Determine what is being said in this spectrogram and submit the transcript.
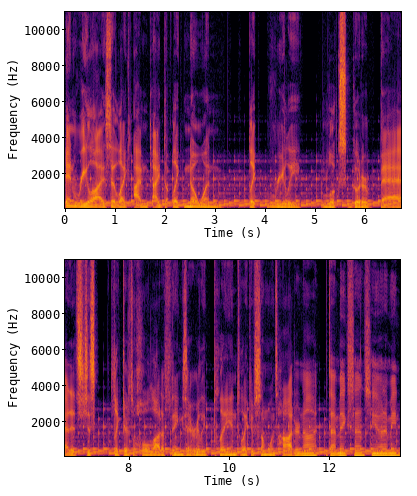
and realize that like I'm I don't like no one like really looks good or bad. It's just like there's a whole lot of things that really play into like if someone's hot or not. If that makes sense, you know what I mean?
